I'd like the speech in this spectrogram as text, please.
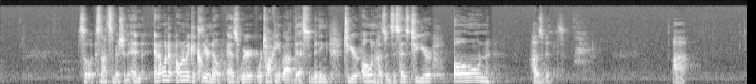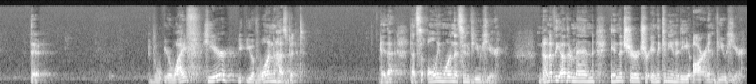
So it's not submission. And, and I, want to, I want to make a clear note as we're, we're talking about this submitting to your own husbands. It says, to your own husbands. Ah. Uh, that your wife here, you, you have one husband. Okay, that, that's the only one that's in view here. None of the other men in the church or in the community are in view here.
